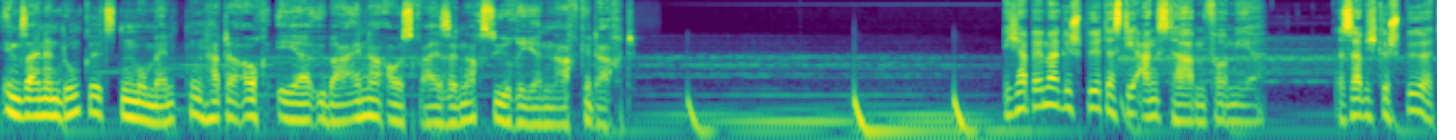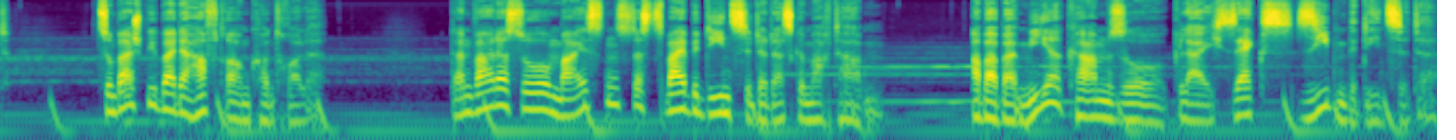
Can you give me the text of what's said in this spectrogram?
In seinen dunkelsten Momenten hatte auch er über eine Ausreise nach Syrien nachgedacht. Ich habe immer gespürt, dass die Angst haben vor mir. Das habe ich gespürt. Zum Beispiel bei der Haftraumkontrolle. Dann war das so meistens, dass zwei Bedienstete das gemacht haben. Aber bei mir kamen so gleich sechs, sieben Bedienstete.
